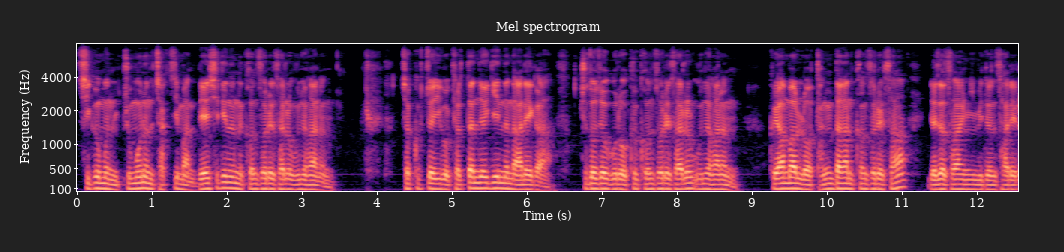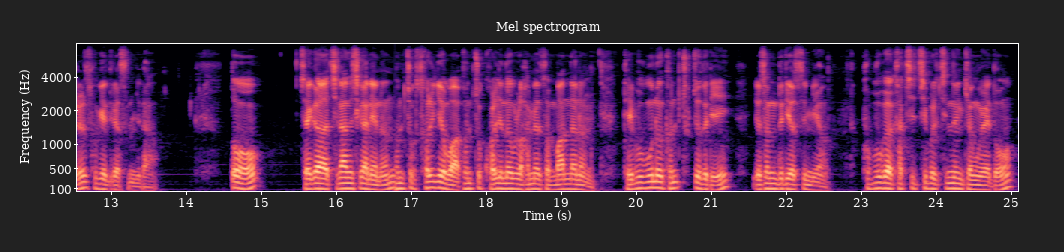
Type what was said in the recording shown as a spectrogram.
지금은 규모는 작지만 내실 있는 건설회사를 운영하는 적극적이고 결단력이 있는 아내가 주도적으로 그 건설회사를 운영하는 그야말로 당당한 건설회사 여자 사장님이 된 사례를 소개해드렸습니다. 또 제가 지난 시간에는 건축 설계와 건축 관련업을 하면서 만나는 대부분의 건축주들이 여성들이었으며 부부가 같이 집을 짓는 경우에도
